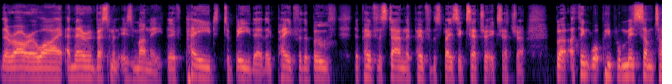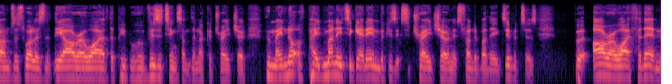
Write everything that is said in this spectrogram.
their ROI, and their investment is money. They've paid to be there. They've paid for the booth. They paid for the stand. They paid for the space, etc., etc. But I think what people miss sometimes as well is that the ROI of the people who are visiting something like a trade show, who may not have paid money to get in because it's a trade show and it's funded by the exhibitors, but ROI for them,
